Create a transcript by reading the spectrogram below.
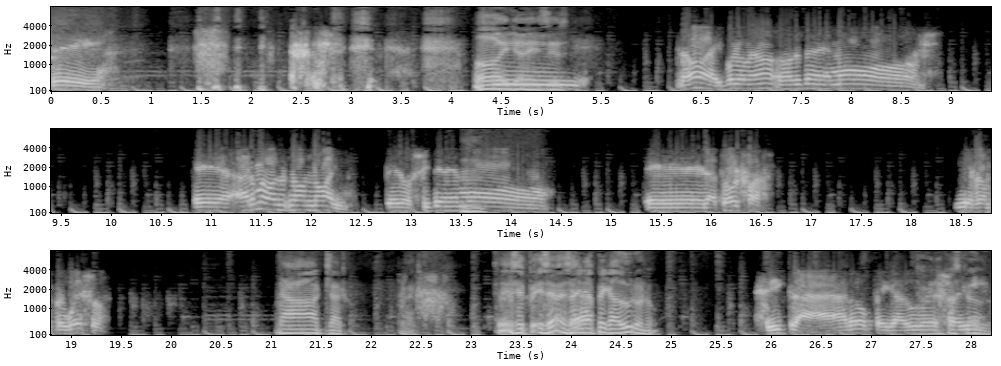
Sí. Oiga, Y- Jesús. No, ahí por lo menos nosotros tenemos eh, armas no, no hay, pero sí tenemos eh, la tolfa y el rompehueso. Ah, claro. claro. Sí, ese- esa esa vaina pega duro, ¿no? Sí, claro, pega duro eso Casca ahí.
